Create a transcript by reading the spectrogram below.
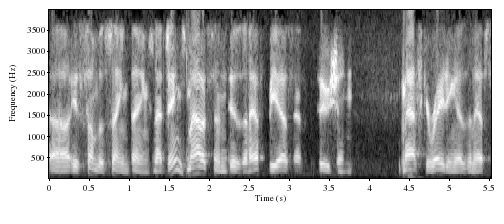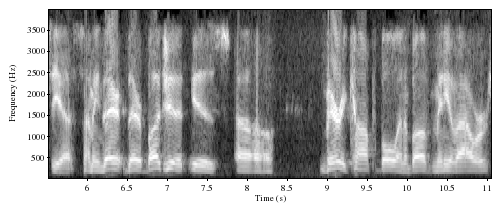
uh, is some of the same things. Now, James Madison is an FBS institution masquerading as an FCS. I mean, their their budget is uh, very comparable and above many of ours.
